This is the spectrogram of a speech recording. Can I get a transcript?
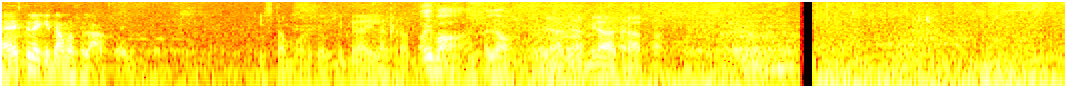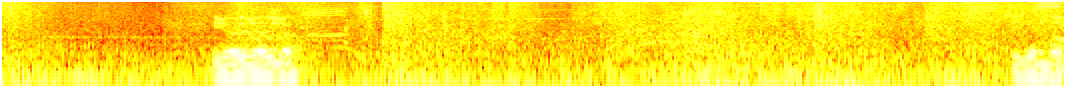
A este le quitamos el ángel. Y está muerto, se queda ahí la trampa. Ahí va, he fallado. Mira, la mira la trampa. Miro, miro, miro. Siguiendo.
